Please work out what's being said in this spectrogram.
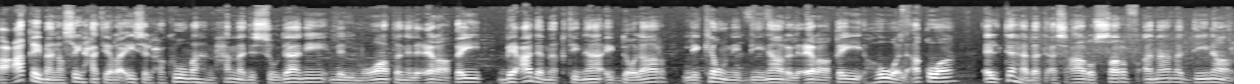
عقب نصيحة رئيس الحكومة محمد السوداني للمواطن العراقي بعدم اقتناء الدولار لكون الدينار العراقي هو الأقوى التهبت أسعار الصرف أمام الدينار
